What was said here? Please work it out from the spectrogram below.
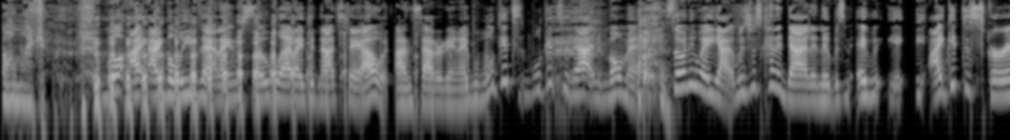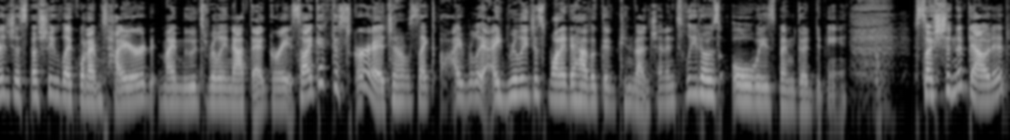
Oh my god! Well, I, I believe that, I'm so glad I did not stay out on Saturday night. But we'll get to, we'll get to that in a moment. So anyway, yeah, it was just kind of dead, and it was. It, it, I get discouraged, especially like when I'm tired. My mood's really not that great, so I get discouraged, and I was like, oh, I really, I really just wanted to have a good convention, and Toledo's always been good to me, so I shouldn't have doubted.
